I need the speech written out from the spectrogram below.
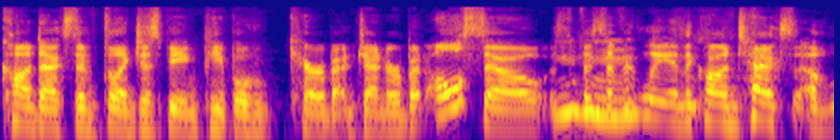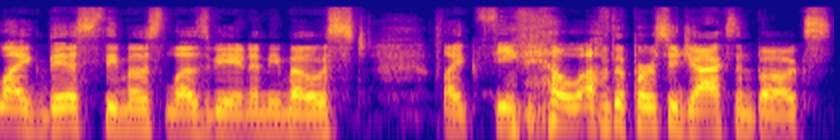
context of like just being people who care about gender, but also Mhm. specifically in the context of like this, the most lesbian and the most like female of the Percy Jackson books,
